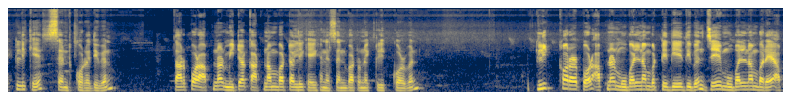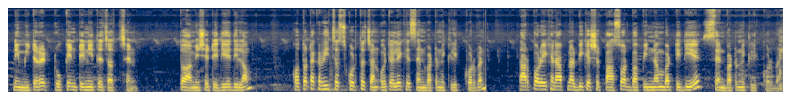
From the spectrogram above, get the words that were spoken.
এক লিখে সেন্ড করে দিবেন। তারপর আপনার মিটার কাট নাম্বারটা লিখে এখানে সেন্ড বাটনে ক্লিক করবেন। ক্লিক করার পর আপনার মোবাইল নাম্বারটি দিয়ে দিবেন, যে মোবাইল নাম্বারে আপনি মিটারের টোকেনটি নিতে চাচ্ছেন। তো আমি সেটি দিয়ে দিলাম। কত টাকা রিচার্জ করতে চান ওইটা লিখে সেন্ড বাটনে ক্লিক করবেন। তারপর এখানে আপনার বিকাশের পাসওয়ার্ড বা পিন নাম্বারটি দিয়ে সেন্ড বাটনে ক্লিক করবেন।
